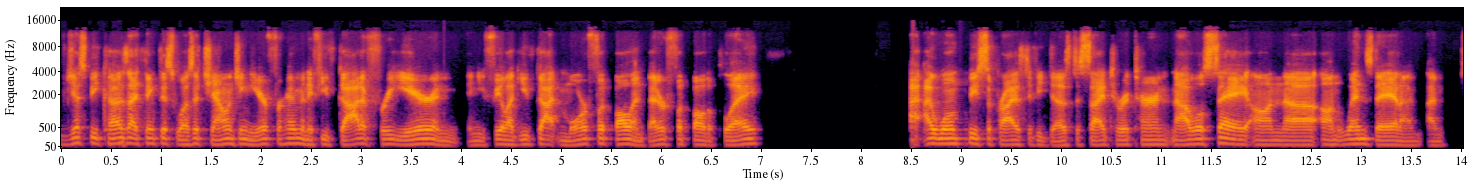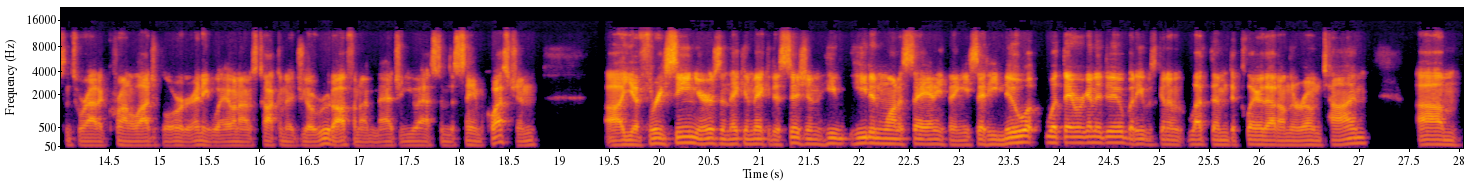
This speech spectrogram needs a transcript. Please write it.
just because I think this was a challenging year for him. And if you've got a free year and, and you feel like you've got more football and better football to play, I, won't be surprised if he does decide to return. Now, I will say on uh, on Wednesday, and I'm, I'm since we're out of chronological order anyway. When I was talking to Joe Rudolph, and I imagine you asked him the same question, uh, you have three seniors and they can make a decision. He he didn't want to say anything. He said he knew what, what they were going to do, but he was going to let them declare that on their own time. Um,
